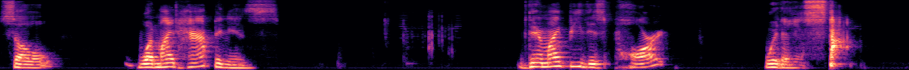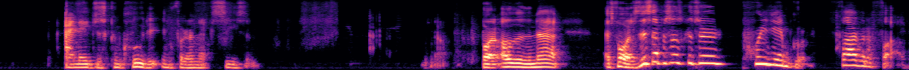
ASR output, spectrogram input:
So what might happen is there might be this part where they just stop and they just conclude it in for the next season. You know, but other than that, as far as this episode is concerned, pretty damn good. Five out of five.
